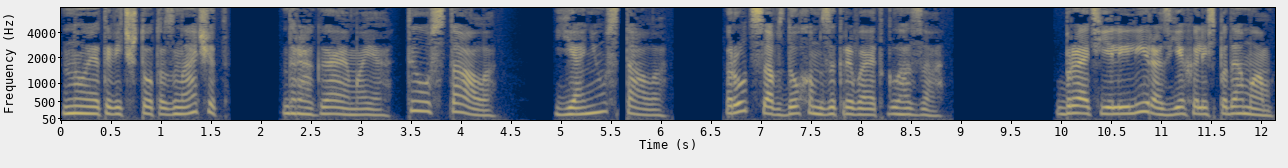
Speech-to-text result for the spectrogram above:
«Но это ведь что-то значит?» «Дорогая моя, ты устала. Я не устала. Рут со вздохом закрывает глаза. Братья Лили разъехались по домам.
